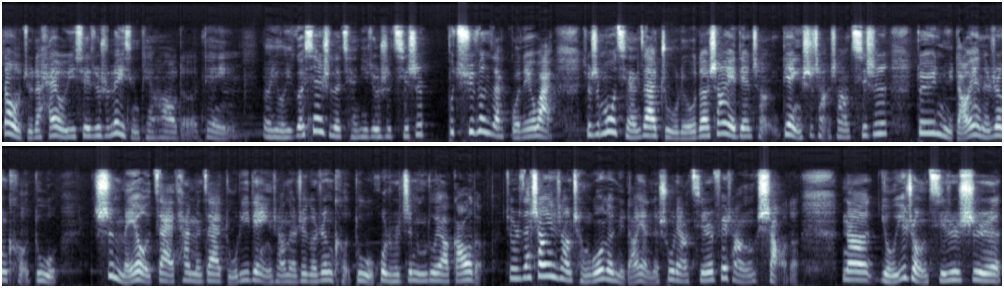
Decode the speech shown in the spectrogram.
那我觉得还有一些就是类型偏好的电影。呃，有一个现实的前提就是，其实不区分在国内外，就是目前在主流的商业电场电影市场上，其实对于女导演的认可度。是没有在他们在独立电影上的这个认可度或者是知名度要高的，就是在商业上成功的女导演的数量其实非常少的。那有一种其实是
